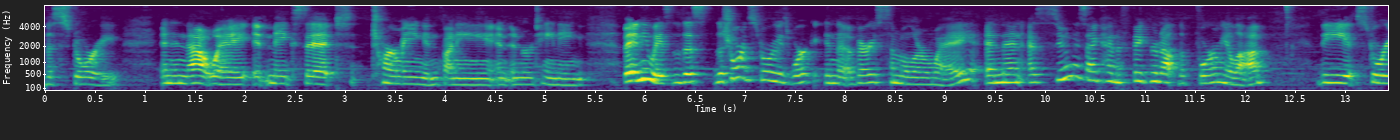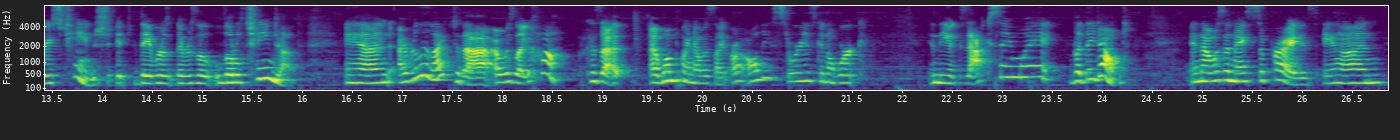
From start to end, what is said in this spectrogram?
the story and in that way it makes it charming and funny and entertaining. But anyways, this the short stories work in a very similar way and then as soon as I kind of figured out the formula, the stories changed. It, they were, there was a little change up and I really liked that. I was like, huh, because at, at one point I was like, are all these stories gonna work in the exact same way? But they don't. And that was a nice surprise. And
